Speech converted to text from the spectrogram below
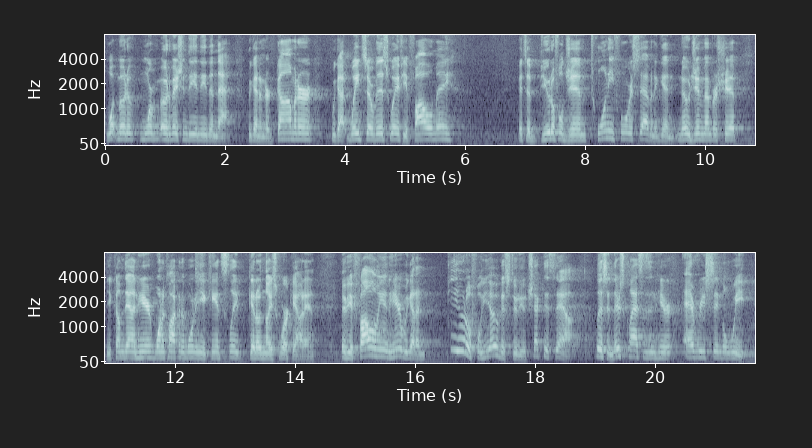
What more motivation do you need than that? We got an ergometer. We got weights over this way if you follow me. It's a beautiful gym, 24-7. Again, no gym membership. You come down here, 1 o'clock in the morning, you can't sleep, get a nice workout in. If you follow me in here, we got a beautiful yoga studio. Check this out. Listen, there's classes in here every single week.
